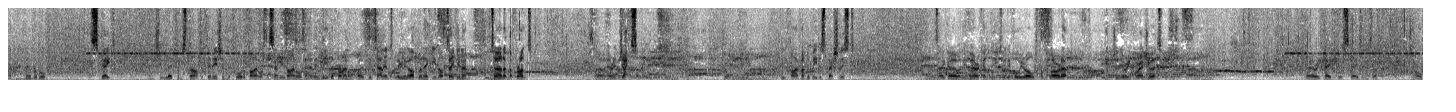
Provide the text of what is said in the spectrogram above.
That memorable skate. And she led from start to finish in the quarterfinals, the semi-finals, and indeed the final. Both the Italians peeling off. Bonechi not taking a turn at the front. So Erin Jackson, the 500 metre specialist, will take over the American, the 24-year-old from Florida, engineering graduate. Very capable skater. Has oh, a whole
